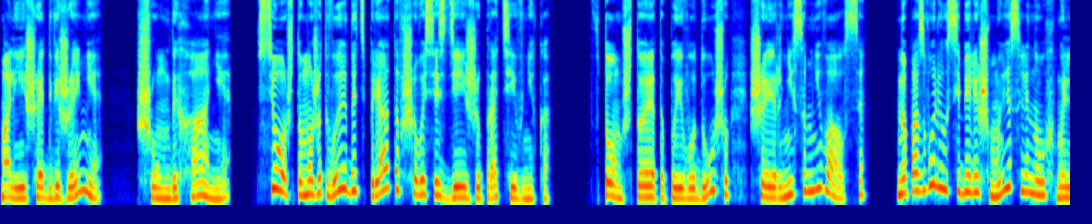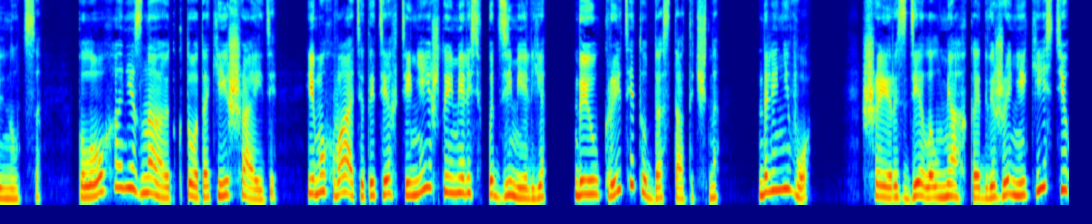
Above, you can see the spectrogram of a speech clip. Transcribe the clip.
малейшее движение, шум дыхания, все, что может выдать спрятавшегося здесь же противника. В том, что это по его душу, Шейр не сомневался, но позволил себе лишь мысленно ухмыльнуться. Плохо они знают, кто такие Шайди. Ему хватит и тех теней, что имелись в подземелье, да и укрытий тут достаточно. Для него. Шейр сделал мягкое движение кистью,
